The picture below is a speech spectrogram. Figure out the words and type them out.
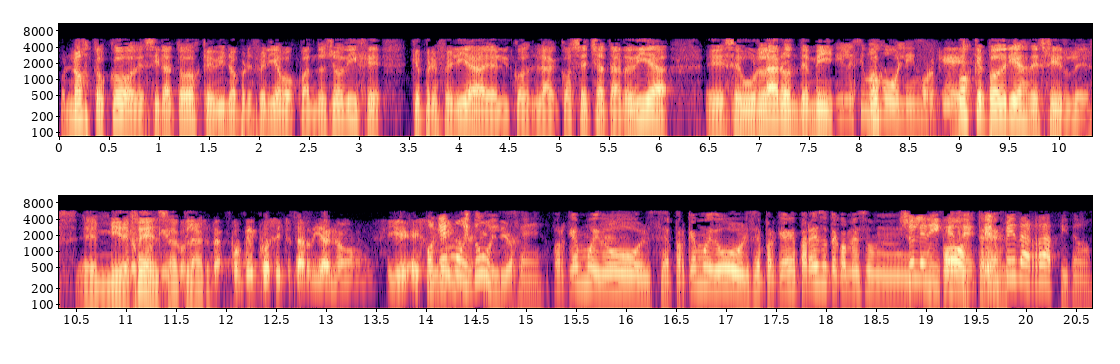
nos tocó decir a todos que vino preferíamos. Cuando yo dije que prefería la cosecha tardía, eh, se burlaron de mí. Y le hicimos bullying. ¿Por qué? ¿Vos qué podrías decirles? En mi defensa, claro. ¿Por qué cosecha tardía no? es porque es muy dulce. Porque es muy dulce, porque es muy dulce, porque para eso te comes un Yo le dije, te empeda rápido.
